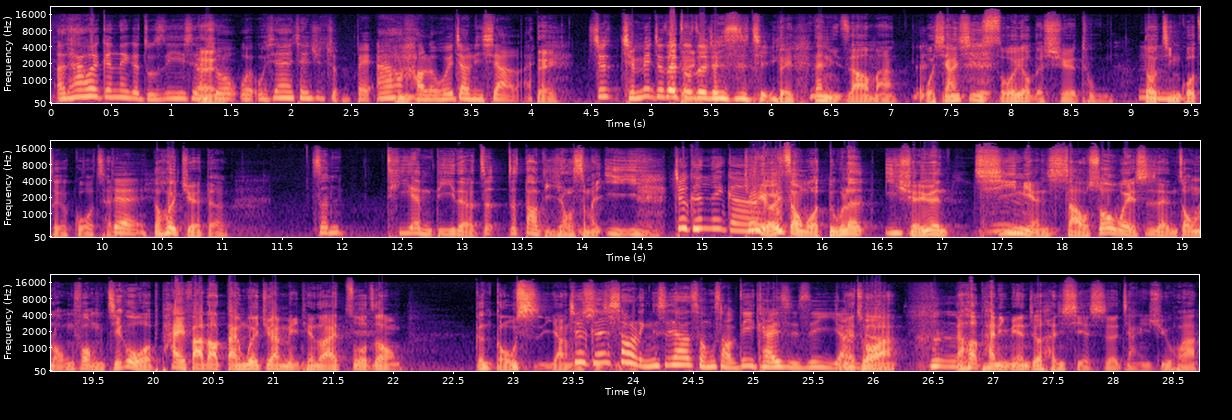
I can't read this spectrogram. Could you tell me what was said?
呃，他会跟那个主治医生说，我我现在先去准备，啊好了，我会叫你下来。对。就前面就在做这件事情，对，对。但你知道吗？我相信所有的学徒都经过这个过程，嗯、对，都会觉得真 TMD 的，这这到底有什么意义？就跟那个，就有一种我读了医学院七年，嗯、少说我也是人中龙凤，结果我派发到单位，居然每天都在做这种跟狗屎一样的，就跟少林寺要从扫地开始是一样的，没错啊。然后它里面就很写实的讲一句话。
